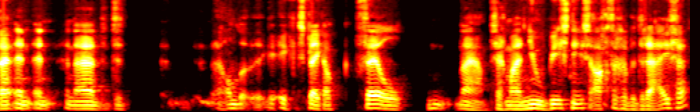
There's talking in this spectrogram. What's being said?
en, en, en nou, de, ik spreek ook veel, nou ja, zeg maar nieuw business-achtige bedrijven.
